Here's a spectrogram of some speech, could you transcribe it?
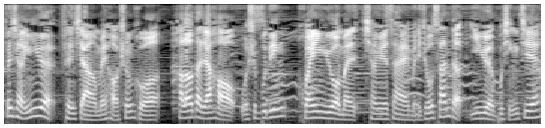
分享音乐，分享美好生活。Hello，大家好，我是布丁，欢迎与我们相约在每周三的音乐步行街。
